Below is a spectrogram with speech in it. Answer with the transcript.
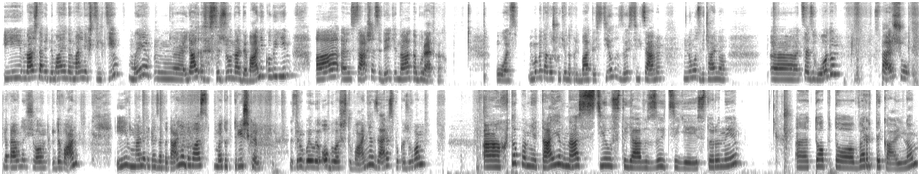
І в нас навіть немає нормальних стільців. Ми, я сиджу на дивані, коли їм, а е, Саша сидить на табуретках. Ось. Ми би також хотіли придбати стіл з стільцями. Ну, звичайно, е, це згодом. Спершу, напевно, що диван. І в мене таке запитання до вас. Ми тут трішки зробили облаштування. Зараз покажу вам. А, хто пам'ятає, в нас стіл стояв з цієї сторони, е, тобто вертикально.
